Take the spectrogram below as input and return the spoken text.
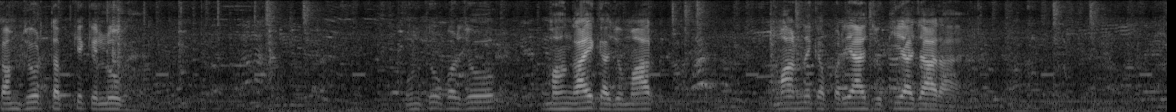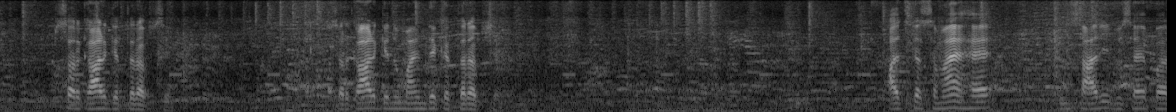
कमज़ोर तबके के लोग हैं, उनके ऊपर जो महँगाई का जो मार, मारने का प्रयास जो किया जा रहा है, सरकार के तरफ़ से सरकार के नुमाइंदे के तरफ़ से। आज का समय है इन सारी विषय पर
